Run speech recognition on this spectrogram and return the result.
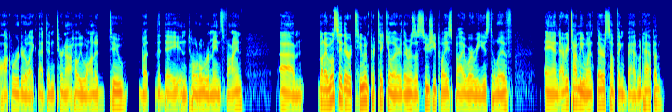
awkward or like that didn't turn out how we wanted to, but the day in total remains fine. Um, but I will say there were two in particular. There was a sushi place by where we used to live, and every time we went there, something bad would happen.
